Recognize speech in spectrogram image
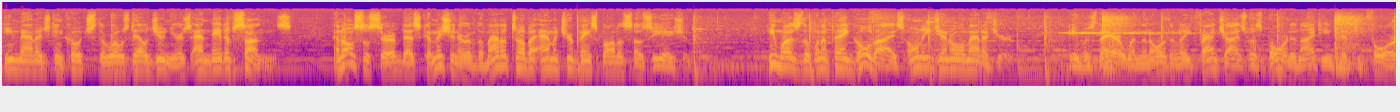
he managed and coached the Rosedale Juniors and Native Sons, and also served as commissioner of the Manitoba Amateur Baseball Association. He was the Winnipeg Goldeyes' only general manager. He was there when the Northern League franchise was born in 1954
